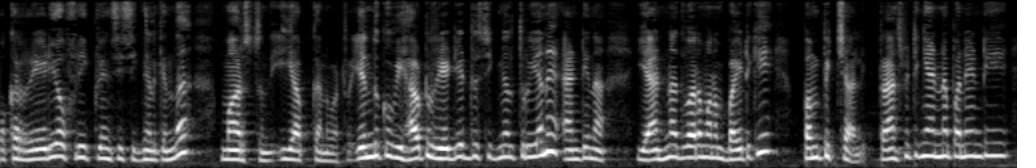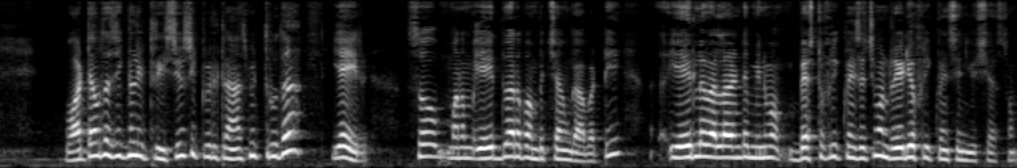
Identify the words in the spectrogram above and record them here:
ఒక రేడియో ఫ్రీక్వెన్సీ సిగ్నల్ కింద మారుస్తుంది ఈ యాప్ కన్వర్టర్. ఎందుకు? We have to radiate the signal through అనే యాంటీనా ఈ యాంటీనా ద్వారా మనం బయటికి పంపించాలి. ట్రాన్స్మిటింగ్ యాంటీనా పని ఏంటి? Whatever the signal it receives it will transmit through the air so మనం ఎయిర్ ద్వారా పంపించాము కాబట్టి ఎయిర్లో వెళ్ళాలంటే మినిమం బెస్ట్ ఫ్రీక్వెన్సీ వచ్చి మనం రేడియో ఫ్రీక్వెన్సీని యూజ్ చేస్తాం.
